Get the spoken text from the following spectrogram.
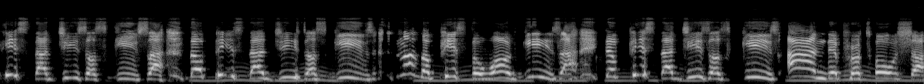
peace that Jesus gives, uh, the peace that Jesus gives, not the peace the world gives, uh, the peace that Jesus gives, and the protosha,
